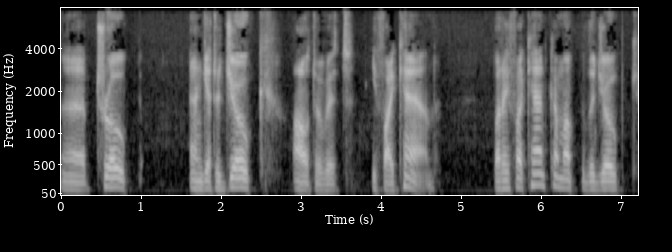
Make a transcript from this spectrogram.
uh, trope and get a joke out of it if I can. But if I can't come up with a joke,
